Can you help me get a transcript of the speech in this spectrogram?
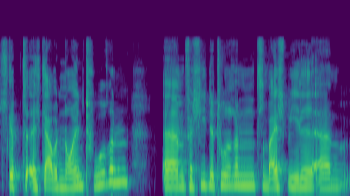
Es gibt, ich glaube, neun Touren, ähm, verschiedene Touren, zum Beispiel ähm,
